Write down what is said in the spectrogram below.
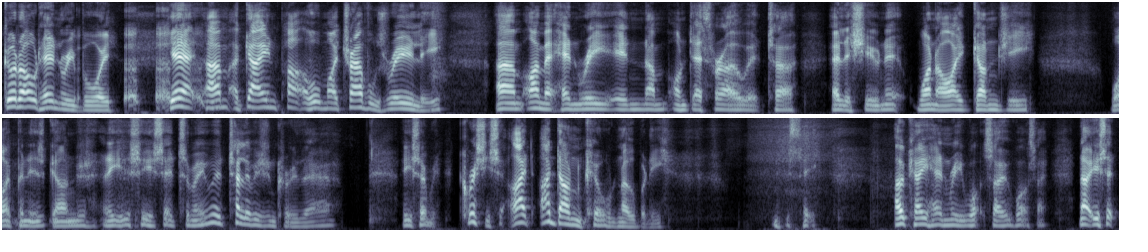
good old Henry boy. Yeah. Um. Again, part of all my travels, really. Um. I met Henry in um on death row at uh, Ellis Unit, one eye, gungy, wiping his gun, and he he said to me, "We're a television crew there." He said, "Chris," he said, "I I done killed nobody." You see. Okay, Henry. What so? What so? No, he said,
